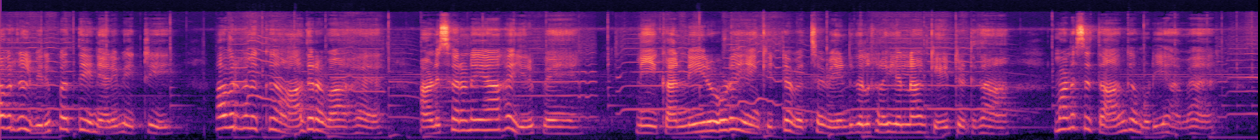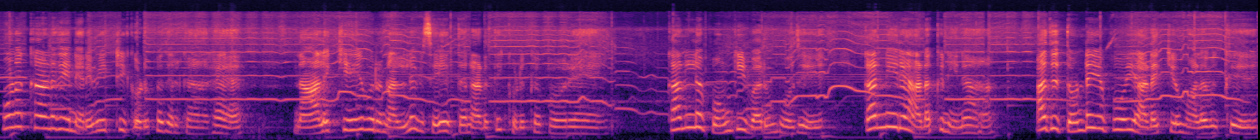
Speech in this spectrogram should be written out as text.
அவர்கள் விருப்பத்தை நிறைவேற்றி அவர்களுக்கு ஆதரவாக அனுசரணையாக இருப்பேன். நீ கண்ணீரோடு என் கிட்ட வச்ச வேண்டுதல்களை எல்லாம் கேட்டுட்டு தான் மனசு தாங்க முடியாமல் உனக்கானதை நிறைவேற்றி கொடுப்பதற்காக நாளைக்கே ஒரு நல்ல விஷயத்தை நடத்தி கொடுக்க போகிறேன் கண்ணில் பொங்கி வரும்போது கண்ணீரை அடக்குனினா அது தொண்டையை போய் அடைக்கும் அளவுக்கு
